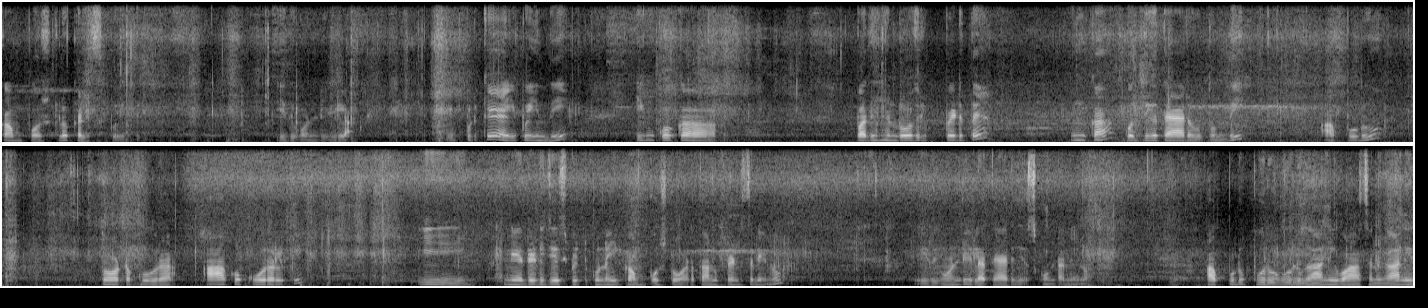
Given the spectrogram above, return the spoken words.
కంపోస్ట్లో కలిసిపోయింది. ఇదిగోండి ఇలా. ఇప్పటికే అయిపోయింది. ఇంకొక పదిహేను రోజులు పెడితే ఇంకా కొద్దిగా తయారవుతుంది. అప్పుడు తోటకూర ఆకుకూరలకి ఈ నేను రెడీ చేసి పెట్టుకున్న ఈ కంపోస్ట్ వాడతాను ఫ్రెండ్స్ నేను. ఇదిగోండి ఇలా తయారు చేసుకుంటాను నేను. అప్పుడు పురుగులు కానీ వాసన కానీ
